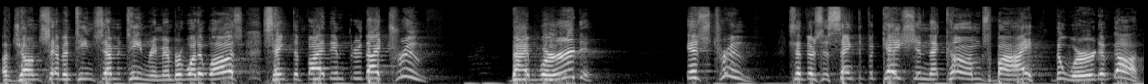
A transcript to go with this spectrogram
of John 17 17. Remember what it was? Sanctify them through thy truth. Thy word is truth. Said there's a sanctification that comes by the word of God.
